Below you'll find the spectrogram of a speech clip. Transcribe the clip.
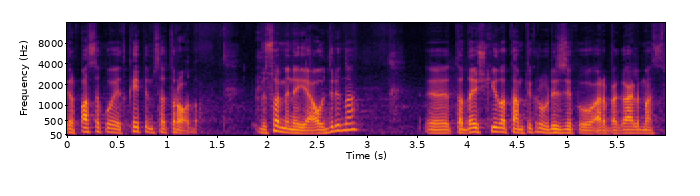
ir pasakoja, kaip jums atrodo. Visuomenė jaudrina, e, tada iškyla tam tikrų rizikų arba galimas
